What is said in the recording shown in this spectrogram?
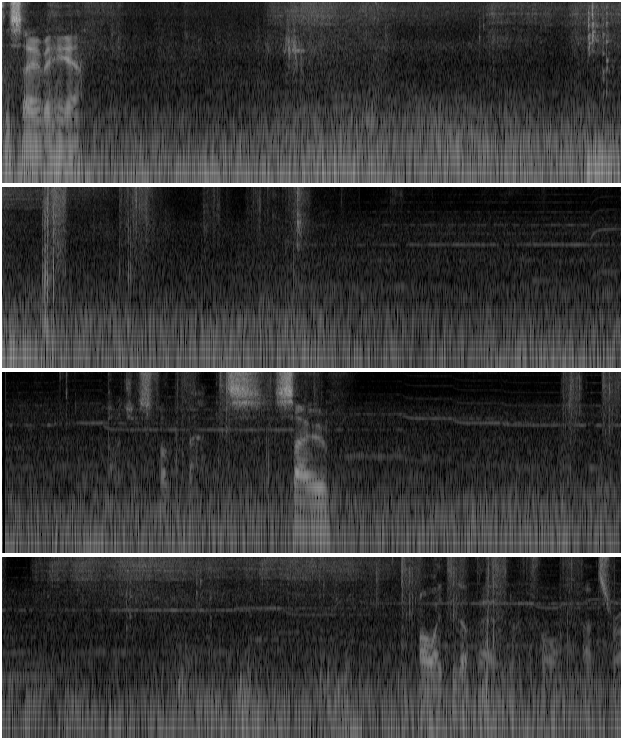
this over here. Apologies for that. So... Oh, I did up there, didn't I, before? That's right.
